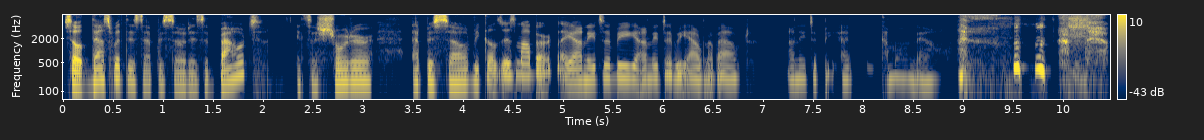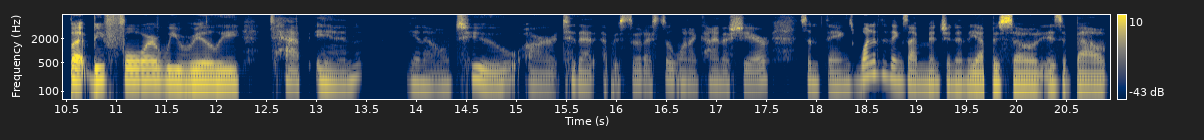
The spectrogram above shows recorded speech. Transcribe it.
So that's what this episode is about. It's a shorter episode because it's my birthday. I need to be, I need to be out and about. I need to be. I, come on now. but before we really tap in you know to our to that episode i still want to kind of share some things. One of the things i mentioned in the episode is about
